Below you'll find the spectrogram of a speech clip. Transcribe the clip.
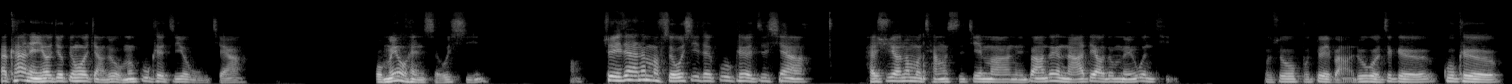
他看了以后就跟我讲说，我们顾客只有五家，我没有很熟悉，所以在那么熟悉的顾客之下，还需要那么长时间吗？你把这个拿掉都没问题。我说不对吧？如果这个顾客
